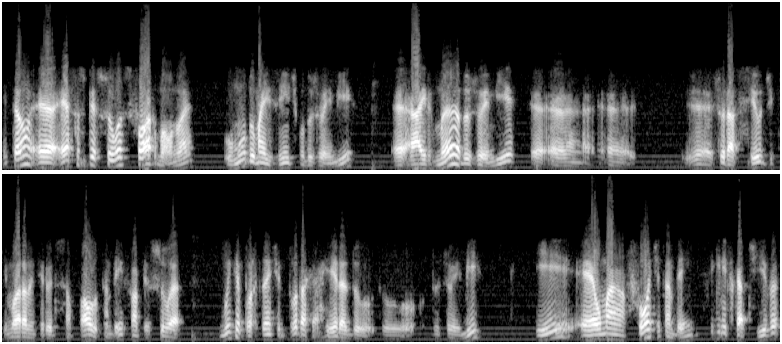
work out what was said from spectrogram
Então, é, essas pessoas formam, não é? o mundo mais íntimo do Joemir, é, a irmã do Joemir, é, é, é, Juracilde, que mora no interior de São Paulo, também foi uma pessoa muito importante em toda a carreira do, do, do Joemir, e é uma fonte também significativa,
